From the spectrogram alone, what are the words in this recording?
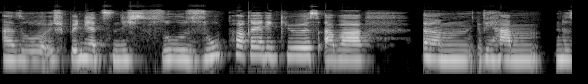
Also ich bin jetzt nicht so super religiös, aber ähm, wir haben eine,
